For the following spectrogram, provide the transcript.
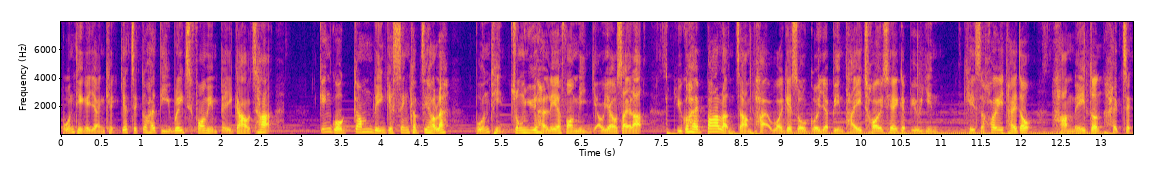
本田嘅引擎一直都喺 derate 方面比較差。經過今年嘅升級之後呢，本田終於喺呢一方面有優勢啦。如果喺巴林站排位嘅數據入边睇賽車嘅表現。其實可以睇到，咸美頓喺直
